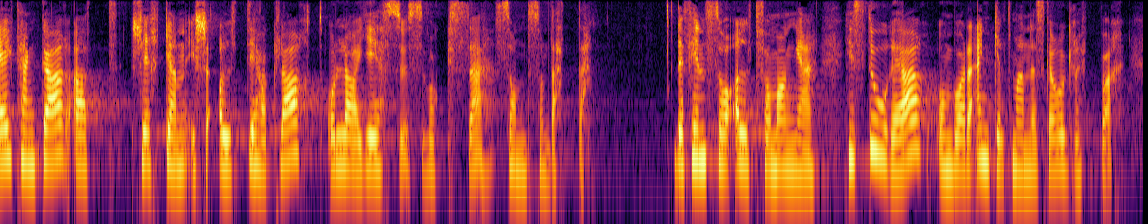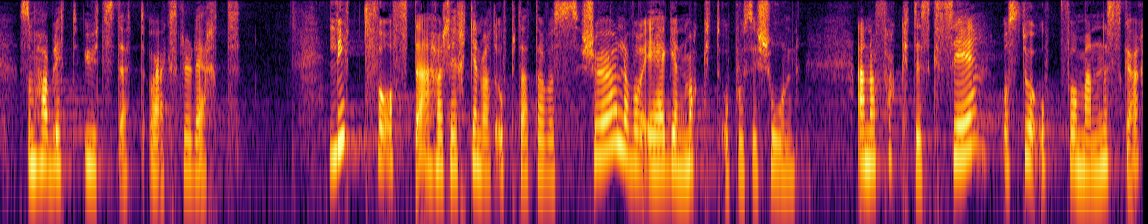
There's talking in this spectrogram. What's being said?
Jeg tenker at Kirken ikke alltid har klart å la Jesus vokse sånn som dette. Det finnes så altfor mange historier om både enkeltmennesker og grupper som har blitt utstøtt og ekskludert. Litt for ofte har Kirken vært opptatt av oss sjøl og vår egen makt og posisjon, enn å faktisk se og stå opp for mennesker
